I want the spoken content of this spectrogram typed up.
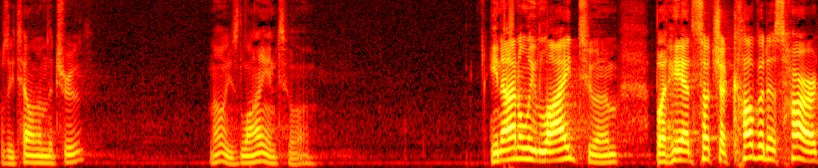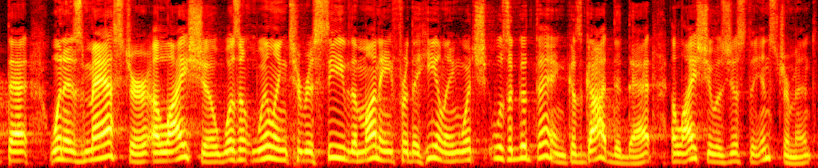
Was he telling him the truth? No, he's lying to him. He not only lied to him, but he had such a covetous heart that when his master, Elisha, wasn't willing to receive the money for the healing, which was a good thing because God did that, Elisha was just the instrument.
